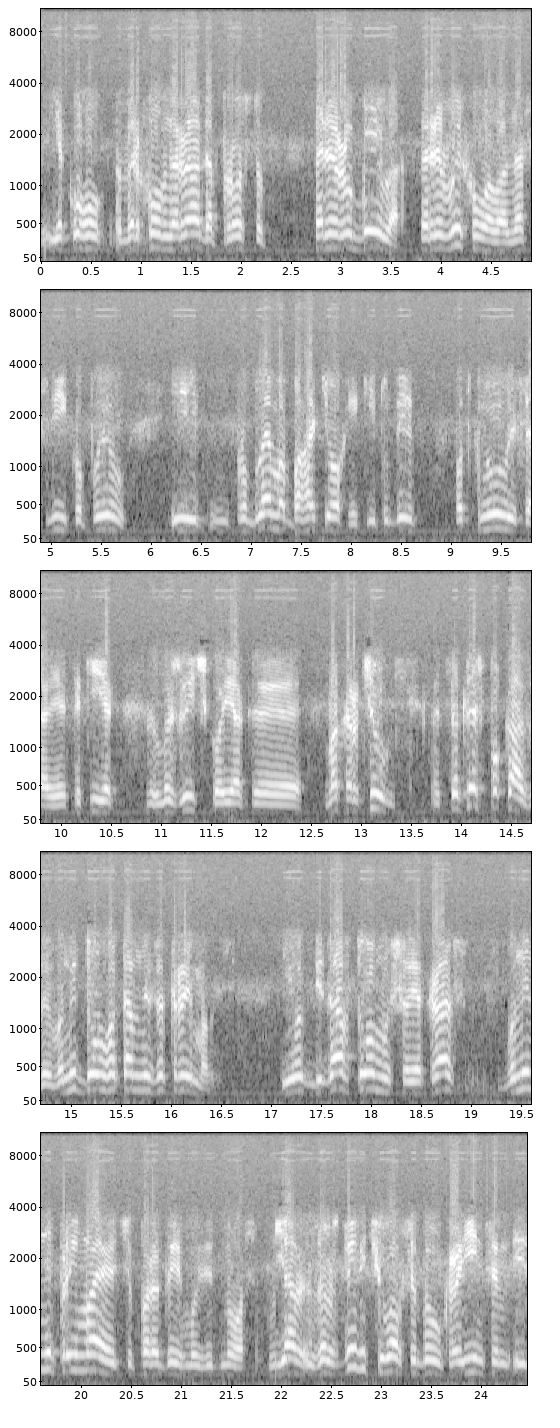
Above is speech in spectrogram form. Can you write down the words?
якого Верховна Рада просто переробила, перевиховала на свій копил, і проблема багатьох, які туди поткнулися, такі як Лежичко, як е, Вакарчук, це теж показує, вони довго там не затримались. І от біда в тому, що якраз вони не приймають цю парадигму відносин. Я завжди відчував себе українцем, і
